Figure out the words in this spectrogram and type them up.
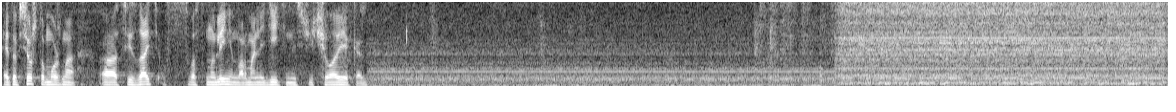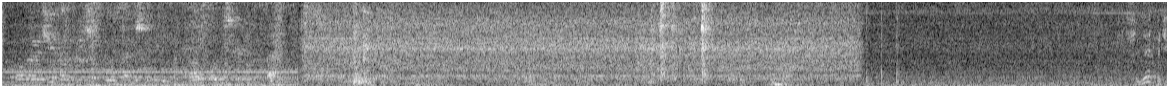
Это все, что можно э, связать с восстановлением нормальной деятельности человека. Я хочу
